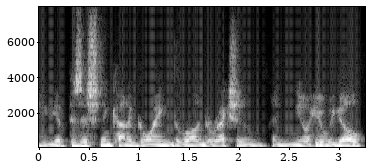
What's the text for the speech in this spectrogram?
you have positioning kind of going the wrong direction, and you know, here we go.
